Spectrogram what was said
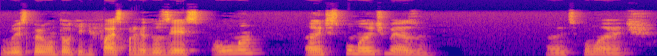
O Luiz perguntou o que, que faz para reduzir a espuma. Anti-espumante mesmo. Anti-espumante.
